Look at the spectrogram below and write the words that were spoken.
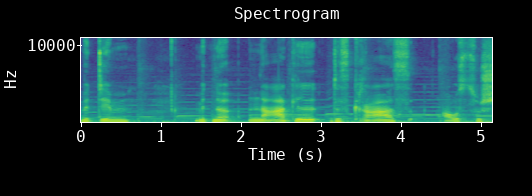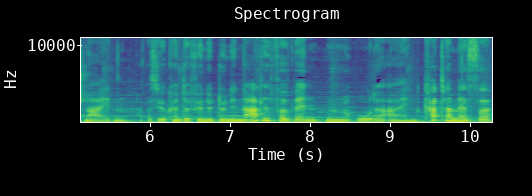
mit dem mit einer Nadel das Gras auszuschneiden. Also ihr könnt dafür eine dünne Nadel verwenden oder ein Cuttermesser,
